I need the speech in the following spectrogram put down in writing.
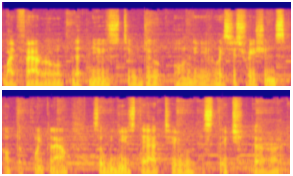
by Faro that used to do on the registrations of the point cloud. So we use that to stitch the, the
